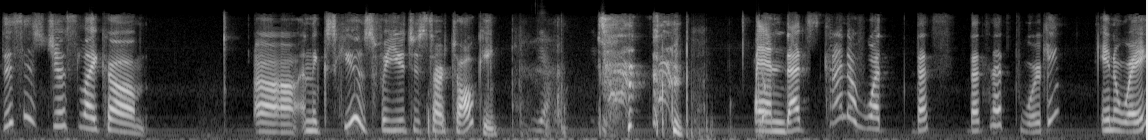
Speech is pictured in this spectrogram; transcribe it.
this is just like um, uh, an excuse for you to start talking. Yeah. and that's kind of what that's that's networking in a way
